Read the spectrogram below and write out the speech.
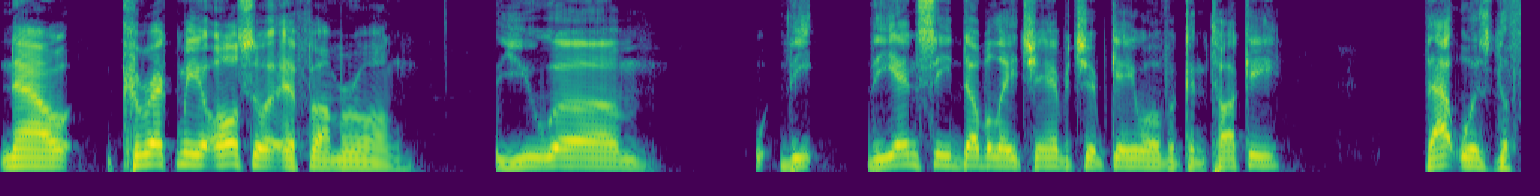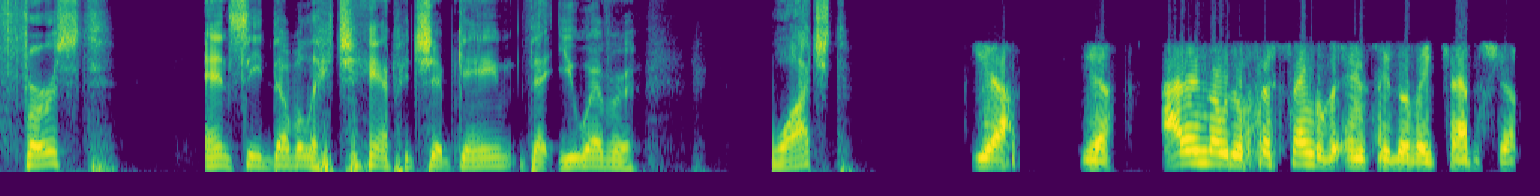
Now, correct me also if I'm wrong. You um the the NCAA championship game over Kentucky, that was the first NCAA championship game that you ever watched? Yeah, yeah. I didn't know there was such thing as an NCAA championship.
